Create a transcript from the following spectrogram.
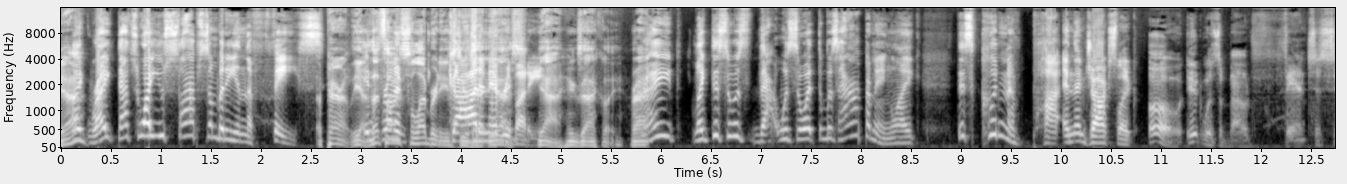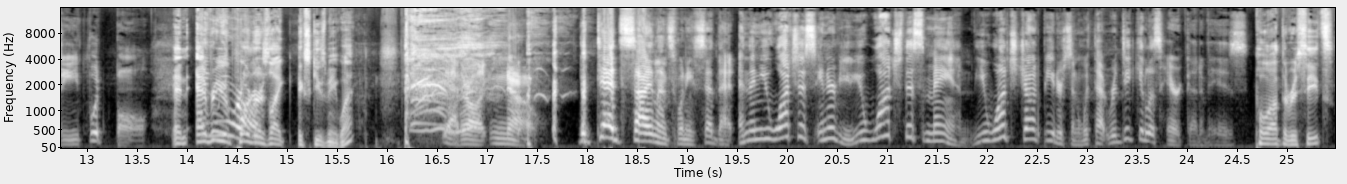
yeah. Like right? That's why you slap somebody in the face. Apparently, yeah. That's how celebrities do God and yes. everybody. Yeah, exactly. Right. right? Like this was that was what was happening. Like this couldn't have pot. And then Joc's like, "Oh, it was about fantasy football." And every we were reporter's like, "Excuse me, what?" Yeah, they're all like, "No." The dead silence when he said that. And then you watch this interview. You watch this man. You watch Joc Pederson with that ridiculous haircut of his. Pull out the receipts.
